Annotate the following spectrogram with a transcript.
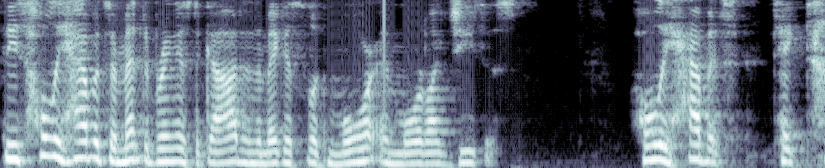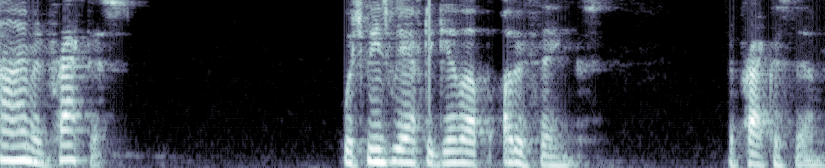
These holy habits are meant to bring us to God and to make us look more and more like Jesus. Holy habits take time and practice, which means we have to give up other things to practice them.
